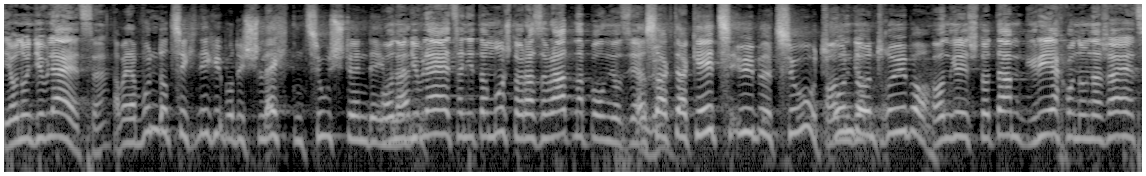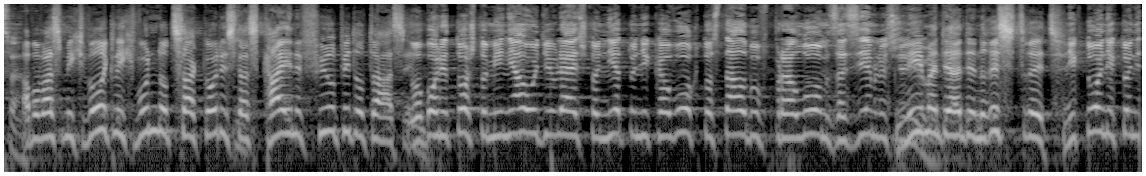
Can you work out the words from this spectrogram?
и Он удивляется, Aber er wundert sich nicht über die schlechten Zustände im Он Land. удивляется не тому, что разврат наполнил Er землю. sagt, da geht's übel zu, drunter ge- und drüber. Он говорит, что там грех, он умножается. Aber was mich wirklich wundert, sagt Gott, ist, dass keine Fürbitter da Но sind. Бог говорит, то, что меня удивляет, что нету никого, кто стал бы в пролом за землю сию. Niemand, der in den Riss tritt. Никто, никто не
